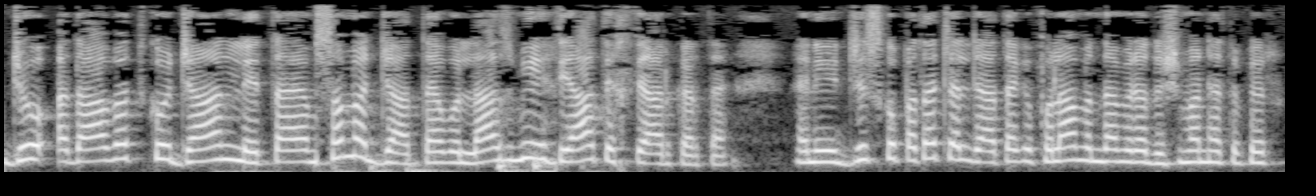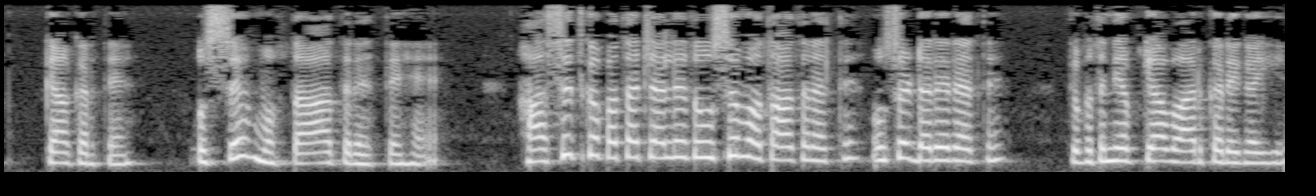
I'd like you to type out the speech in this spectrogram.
جو عداوت کو جان لیتا ہے، سمجھ جاتا ہے، وہ لازمی احتیاط اختیار کرتا ہے۔ یعنی جس کو پتا چل جاتا ہے کہ فلاں بندہ میرا دشمن ہے، تو پھر کیا کرتے ہیں؟ اس سے محتاط رہتے ہیں۔ حاصل کا پتا چلے تو اس سے محتاط رہتے ہیں، اس سے ڈرے رہتے ہیں کہ پتہ نہیں اب کیا وار کرے گا یہ۔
